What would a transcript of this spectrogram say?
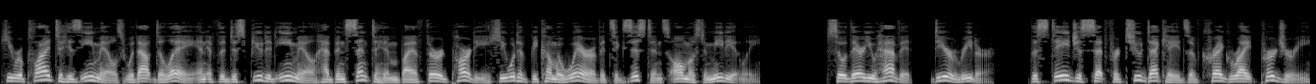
He replied to his emails without delay, and if the disputed email had been sent to him by a third party, he would have become aware of its existence almost immediately. So there you have it, dear reader. The stage is set for two decades of Craig Wright perjury,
